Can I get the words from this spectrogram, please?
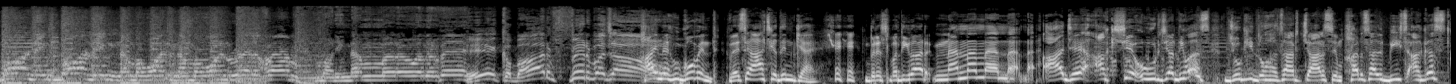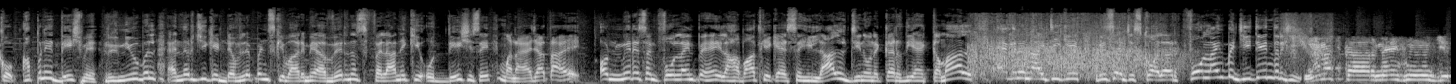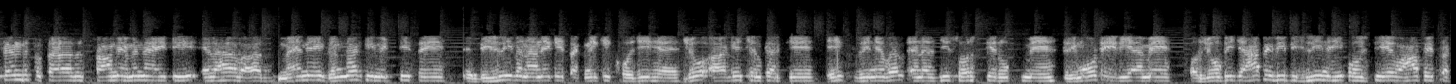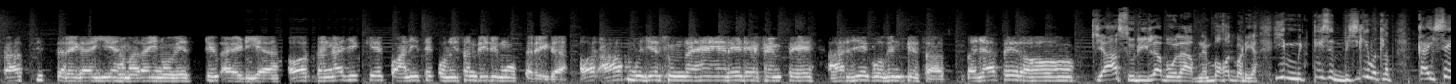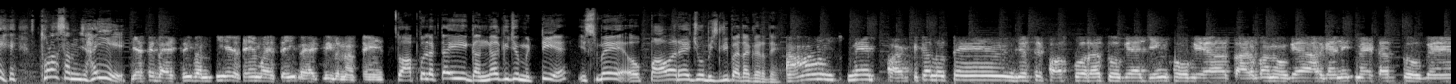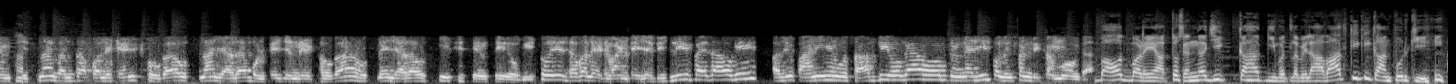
Morning, morning, number one, number one, Red FM. Morning, number one, Red एक बार फिर बजा हाय मैं हूँ गोविंद। वैसे आज का दिन क्या है? बृहस्पतिवार। ना ना ना ना ना। आज है अक्षय ऊर्जा दिवस जो कि 2004 से हर साल 20 अगस्त को अपने देश में रिन्यूएबल एनर्जी के डेवलपमेंट्स के बारे में अवेयरनेस फैलाने के उद्देश्य से मनाया जाता है। और मेरे संग फ़ोन लाइन पे है इलाहाबाद के एक ऐसे ही लाल जिन्होंने कर दिया है कमाल एमएनआईटी के रिसर्च स्कॉलर फ़ोन लाइन पे जितेंद्र जी। नमस्कार मैं हूँ Jitendra Prasad from M N Allahabad. मैंने गंगा की मिट्टी से बिजली बनाने की तकनीकी खोजी है जो आगे चल करके एक रिन्यूएबल एनर्जी सोर्स के रूप में रिमोट एरिया में और जो भी जहाँ पे भी बिजली नहीं पहुँचती है वहाँ पे प्रकाशित करेगा ये हमारा इनोवेटिव आइडिया और गंगा जी के पानी से पोल्यूशन भी रिमूव करेगा। और आप मुझे सुन रहे हैं रेड एफ़ पे आरजे गोविंद के साथ। बजाते रहो। क्या सुरीला बोला आपने? बहुत बढ़िया। ये मिट्टी से बिजली मतलब कैसे है? थोड़ा समझाइए। जैसे बैटरी बनती है सेम वैसे ही बैटरी बनाते हैं। तो आपको लगता है ये गंगा की जो मिट्टी है इसमें पावर है जो बिजली पैदा कर दे? हाँ उसमें पार्टिकल होते हैं जैसे फास्फोरस हो गया जिंक हो गया कार्बन हो गया ऑर्गेनिक मैटर्स हो गए हाँ। जितना गंदा पॉलिटेंट होगा उतना ज़्यादा वोल्टेज जनरेट होगा उतने ज़्यादा उसकी इफिशियंसी होगी। तो ये डबल एडवांटेज है। बिजली भी पैदा होगी और जो पानी है वो साफ़ भी होगा और गंगा जी पोल्यूशन भी कम होगा। बहुत बढ़िया। तो गंगा जी कहाँ की मतलब इलाहाबाद की कि कानपुर की?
